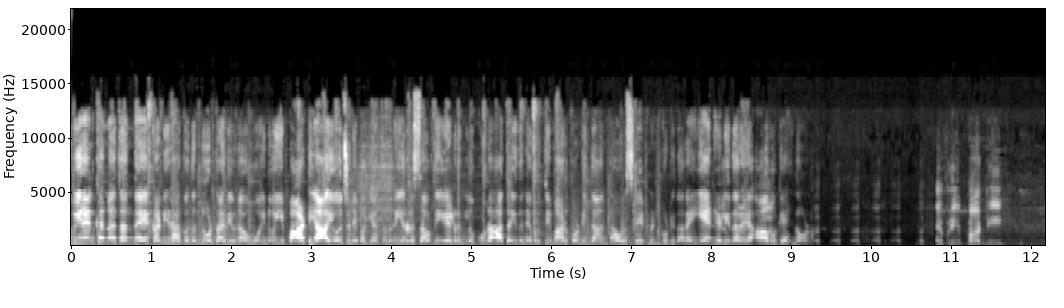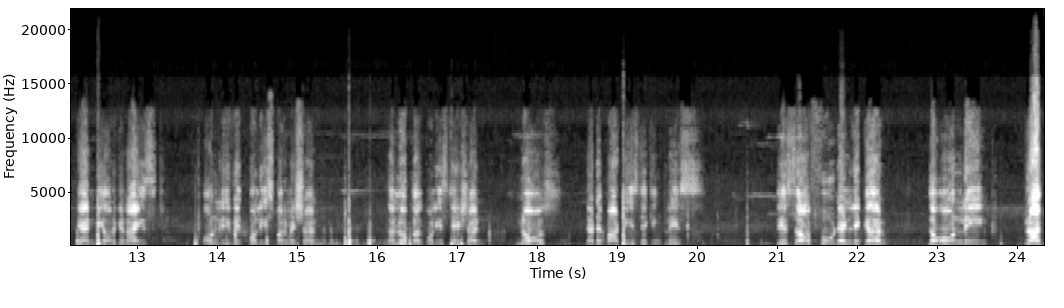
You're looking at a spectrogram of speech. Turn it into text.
ಇನ್ನು ವೀರೇನ್ ಖನ್ನಾ ತಂದೆ ಕಣ್ಣೀರ್ ಹಾಕೋದನ್ನ ನೋಡ್ತಾ ಇದೀವಿ ನಾವು ಇನ್ನು ಈ ಪಾರ್ಟಿ ಆಯೋಜನೆ ಬಗ್ಗೆ ಅಂತಂದ್ರೆ ಎರಡ್ ಸಾವಿರದ ಏಳರಿಂದಲೂ ಕೂಡ ಆತ ಇದನ್ನೇ ವೃತ್ತಿ ಮಾಡ್ಕೊಂಡಿದ್ದ ಅಂತ ಅವರು ಸ್ಟೇಟ್ಮೆಂಟ್ ಕೊಟ್ಟಿದ್ದಾರೆ ಏನ್ ಹೇಳಿದ್ದಾರೆ ಆ ಬಗ್ಗೆ ನೋಡೋಣ Every party can be organized only with police permission. The local police station knows that a party is taking place. They serve food and liquor. The only drug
